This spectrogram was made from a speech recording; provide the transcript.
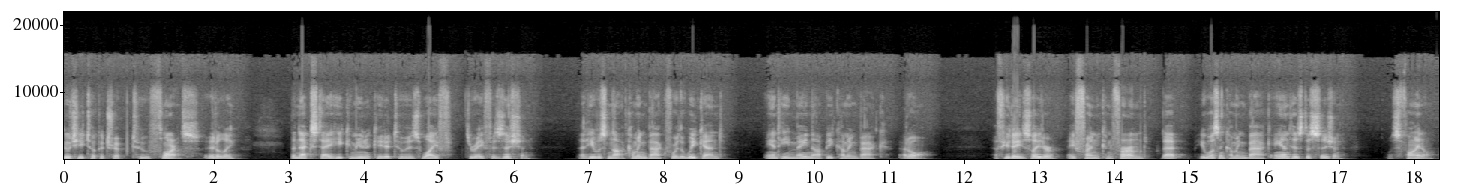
Gucci took a trip to Florence, Italy. The next day, he communicated to his wife through a physician that he was not coming back for the weekend and he may not be coming back at all. A few days later, a friend confirmed that he wasn't coming back and his decision was final.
